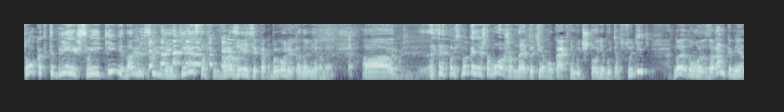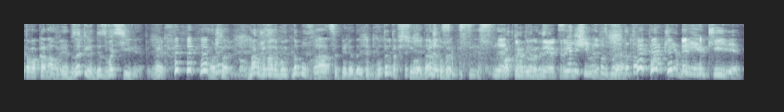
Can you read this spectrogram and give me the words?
то, как ты бреешь свои киви, нам не сильно интересно в разрезе как бы ролика, наверное. А, то есть мы, конечно, можем на эту тему как-нибудь что-нибудь обсудить, но я думаю, за рамками этого канала и обязательно без Василия, понимаешь? Потому что нам же надо будет набухаться перед этим. Вот это все, да, чтобы... Снять культурные Следующий выпуск будет о том, как я брею киви.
